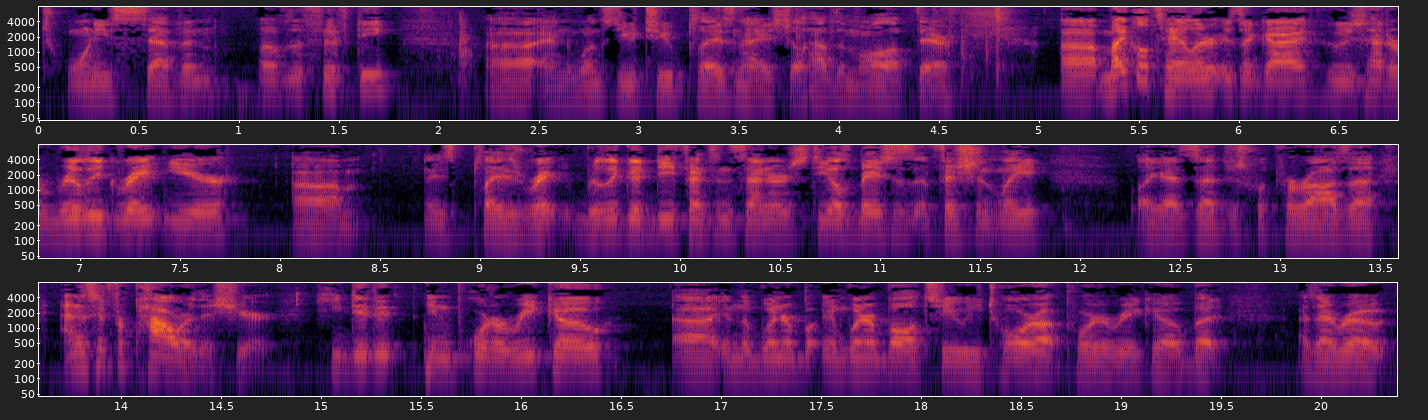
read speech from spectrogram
27 of the 50. Uh, and once YouTube plays nice, you'll have them all up there. Uh, Michael Taylor is a guy who's had a really great year. Um, he plays re- really good defense in center, steals bases efficiently, like I said, just with Peraza, and has hit for power this year. He did it in Puerto Rico uh, in the winter in winter ball too. He tore up Puerto Rico, but as I wrote,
